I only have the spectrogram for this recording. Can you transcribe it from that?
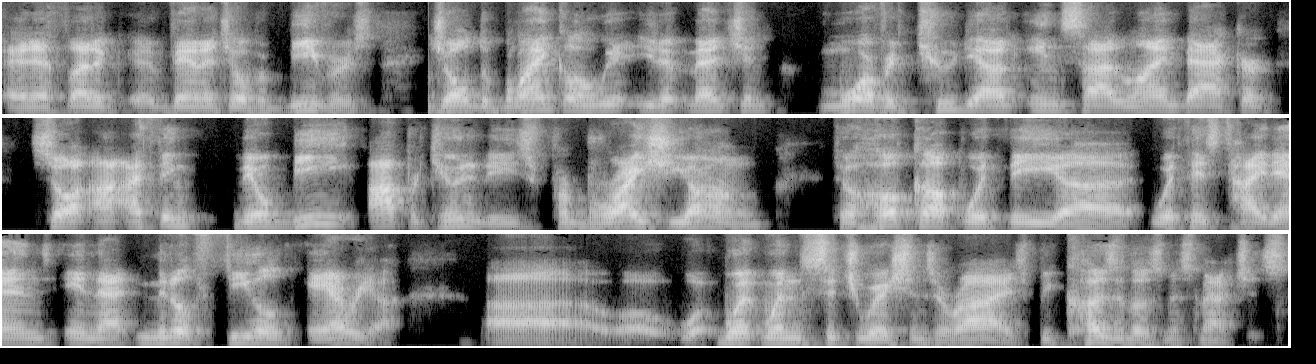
an athletic advantage over Beavers. Joel Dublanko, who you didn't mention, more of a two down inside linebacker. So I, I think there'll be opportunities for Bryce Young to hook up with the uh, with his tight ends in that middle field area uh, when, when situations arise because of those mismatches.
